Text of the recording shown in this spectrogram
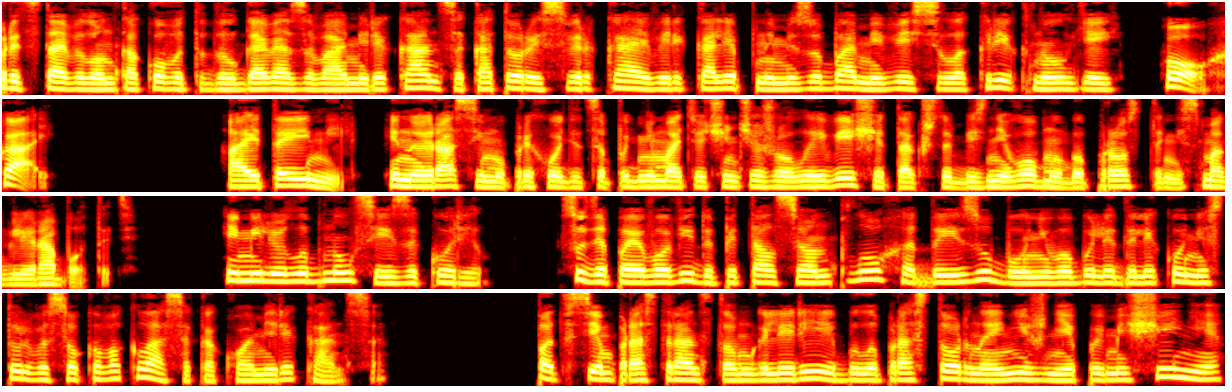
Представил он какого-то долговязого американца, который, сверкая великолепными зубами, весело крикнул ей «О, хай!». А это Эмиль. Иной раз ему приходится поднимать очень тяжелые вещи, так что без него мы бы просто не смогли работать. Эмиль улыбнулся и закурил. Судя по его виду, питался он плохо, да и зубы у него были далеко не столь высокого класса, как у американца. Под всем пространством галереи было просторное нижнее помещение,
